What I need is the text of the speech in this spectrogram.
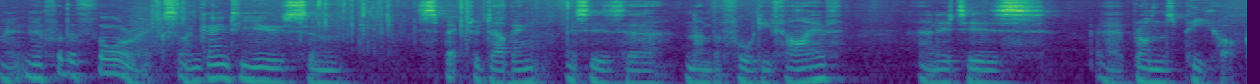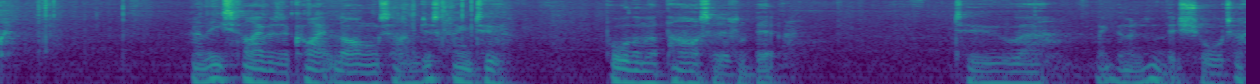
Right, now for the thorax, I'm going to use some spectra dubbing. This is uh, number 45 and it is uh, bronze peacock. Now these fibres are quite long so I'm just going to pull them apart a little bit to uh, make them a little bit shorter.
